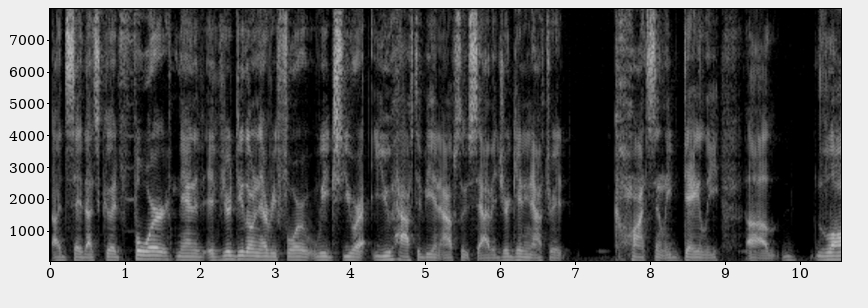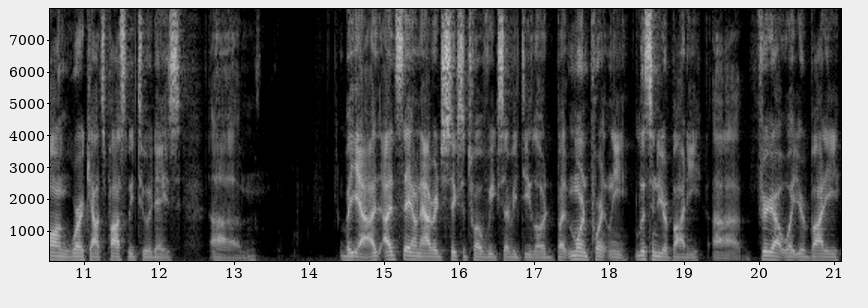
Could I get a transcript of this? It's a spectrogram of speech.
I'd say that's good. Four, man, if, you're deloading every four weeks, you are you have to be an absolute savage. You're getting after it constantly, daily, uh, long workouts, possibly two a days. Um, but yeah, I'd, I'd, say on average six to 12 weeks every deload. But more importantly, listen to your body, uh, figure out what your body,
